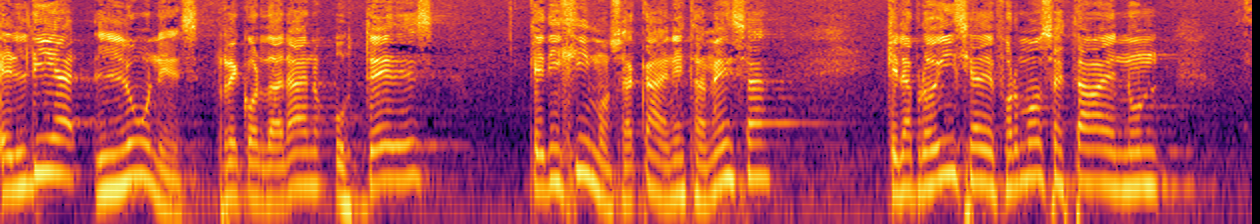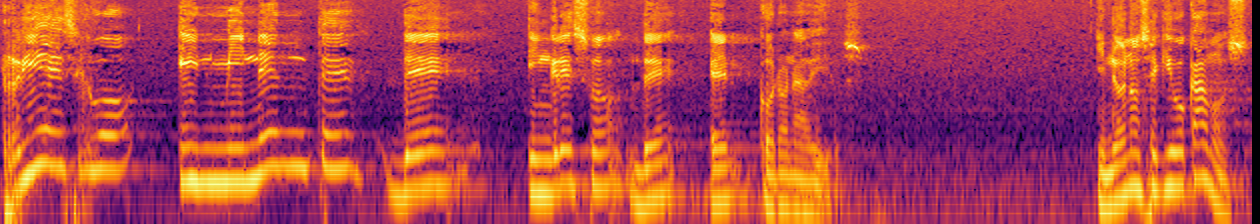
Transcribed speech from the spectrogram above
el día lunes recordarán ustedes que dijimos acá en esta mesa que la provincia de Formosa estaba en un riesgo inminente de ingreso del el coronavirus. Y no nos equivocamos.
